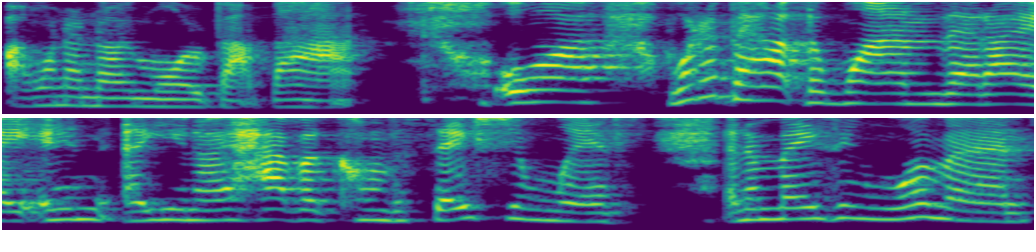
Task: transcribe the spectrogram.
I want to know more about that. Or what about the one that I, in, you know, have a conversation with an amazing woman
